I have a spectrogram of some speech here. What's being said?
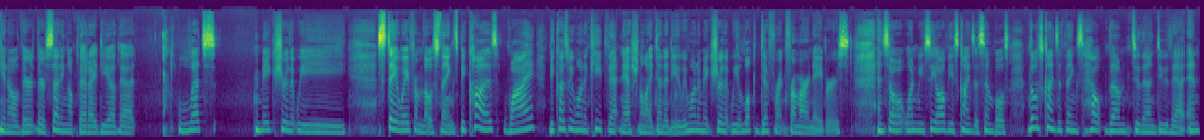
you know, they're they're setting up that idea that let's make sure that we stay away from those things. Because why? Because we want to keep that national identity. We want to make sure that we look different from our neighbors. And so when we see all these kinds of symbols those kinds of things help them to then do that. And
